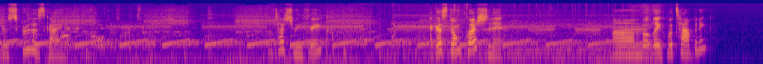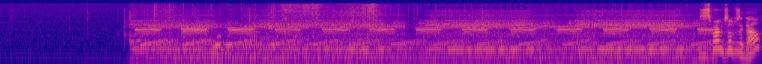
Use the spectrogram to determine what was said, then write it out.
Yo, screw this guy. Don't touch me, freak. I guess don't question it. Um, but like, what's happening? Is this where I'm supposed to go?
